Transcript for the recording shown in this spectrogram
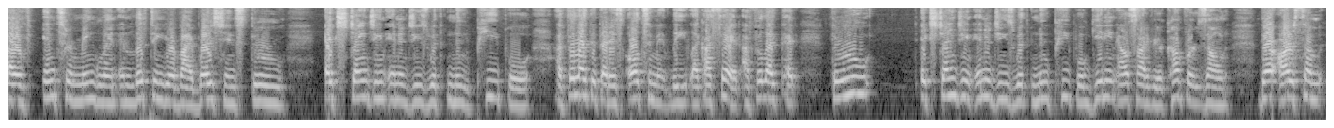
of intermingling and lifting your vibrations through exchanging energies with new people. I feel like that that is ultimately, like I said, I feel like that through exchanging energies with new people, getting outside of your comfort zone, there are some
